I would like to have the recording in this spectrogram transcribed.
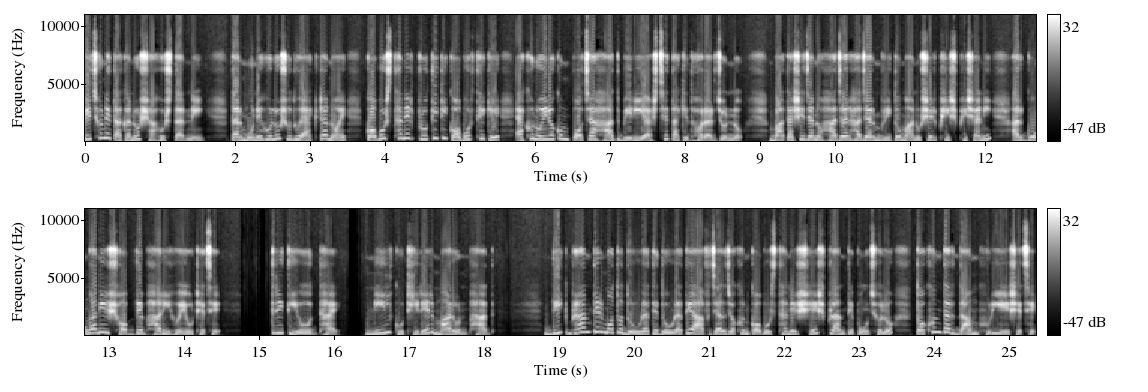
পেছনে তাকানোর সাহস তার নেই। তার মনে হলো শুধু একটা নয়, কবরস্থানের প্রতিটি কবর থেকে এখন ওই রকম পচা হাত বেরিয়ে আসছে তাকে ধরার জন্য। বাতাসে যেন হাজার হাজার মৃত মানুষের ফিসফিসানি আর গোঙানির শব্দে ভারী হয়ে উঠেছে। তৃতীয় অধ্যায় নীল কুঠিরের মারণ ভাদ দিকভ্রান্তের মতো দৌড়াতে দৌড়াতে আফজাল যখন কবরস্থানের শেষ প্রান্তে পৌঁছল, তখন তার দাম ফুরিয়ে এসেছে।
